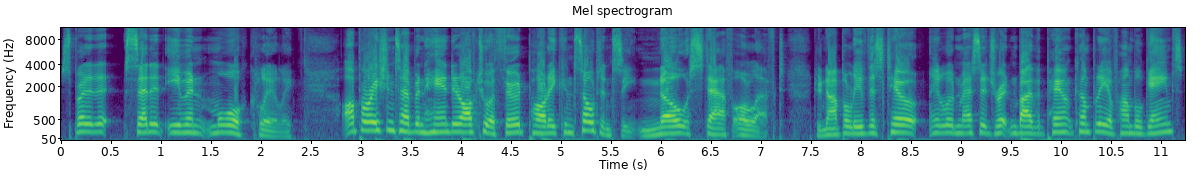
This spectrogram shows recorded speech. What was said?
spread it, said it even more clearly. Operations have been handed off to a third party consultancy. No staff are left. Do not believe this tailored message written by the parent company of Humble Games,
